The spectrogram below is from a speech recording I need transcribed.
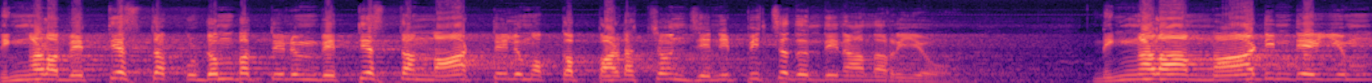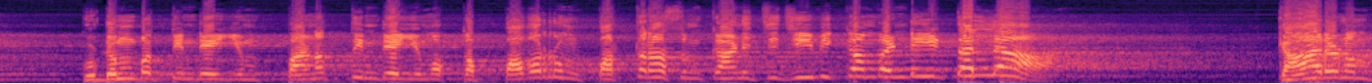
നിങ്ങളെ വ്യത്യസ്ത കുടുംബത്തിലും വ്യത്യസ്ത നാട്ടിലും ഒക്കെ പടച്ചോൻ ജനിപ്പിച്ചത് എന്തിനാണെന്നറിയോ നിങ്ങൾ ആ നാടിന്റെയും കുടുംബത്തിന്റെയും പണത്തിന്റെയും ഒക്കെ പവറും പത്രാസും കാണിച്ച് ജീവിക്കാൻ വേണ്ടിയിട്ടല്ല. കാരണം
